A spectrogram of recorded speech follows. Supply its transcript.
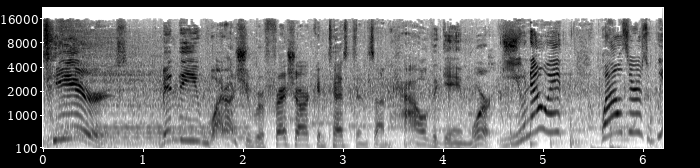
Tears! Mindy, why don't you refresh our contestants on how the game works? You know it. Wowzers, we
